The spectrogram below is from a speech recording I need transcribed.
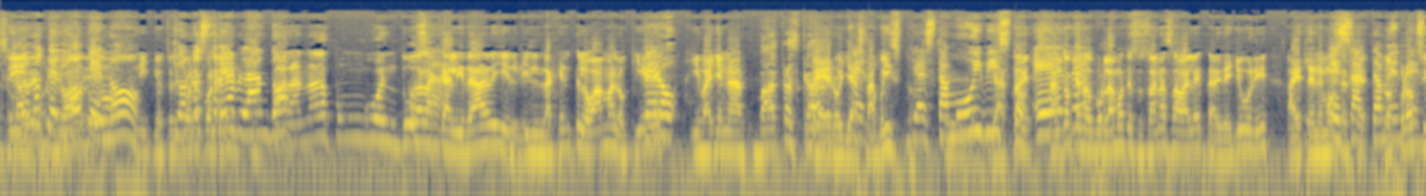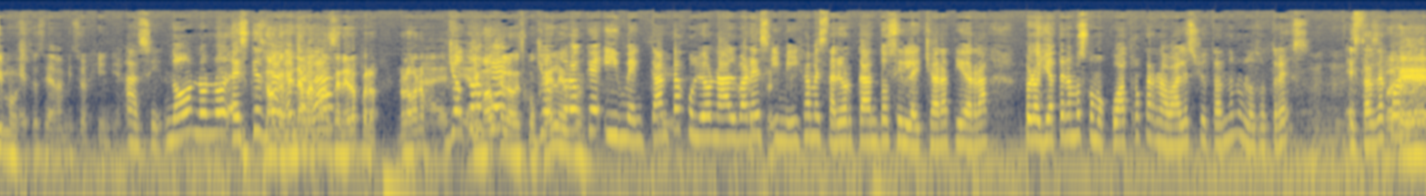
Sí, Yo no te digo que no. yo no estoy él. hablando- Para nada pongo en duda O sea, la calidad y, y la gente lo ama, lo quiere Pero- y va a llenar. Va a atascar. Pero ya Pero está visto. Ya está muy visto. está- tanto que nos burlamos de Susana Zabaleta y de Yuri, ahí tenemos este, los Exactamente. próximos. Eso se llama misoginia. Ah, sí. No, no, no, es que es No, ver- también de verdad. Manzanero, pero no lo van a. Ah, Yo creo que, que lo yo creo pues. que, y me encanta Julián Álvarez y mi hija me estaría ahorcando si le echara tierra, pero ya tenemos como cuatro carnavales chutándonos los o tres. ¿Estás de acuerdo? Eh,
